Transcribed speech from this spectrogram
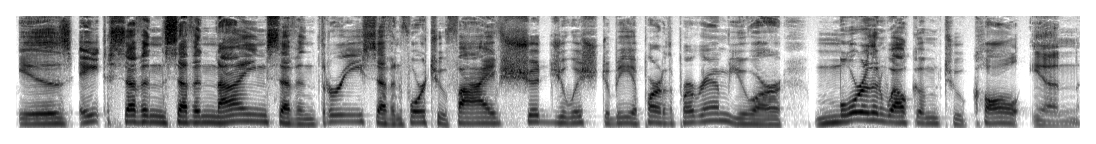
is 877 973 7425. Should you wish to be a part of the program, you are more than welcome to call in.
